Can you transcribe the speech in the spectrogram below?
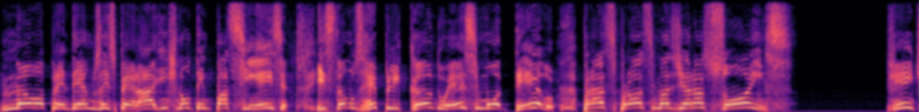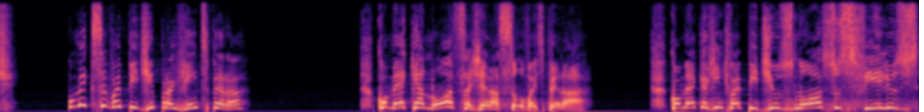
não aprendermos a esperar. A gente não tem paciência. Estamos replicando esse modelo para as próximas gerações. Gente, como é que você vai pedir para a gente esperar? Como é que a nossa geração vai esperar? Como é que a gente vai pedir os nossos filhos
